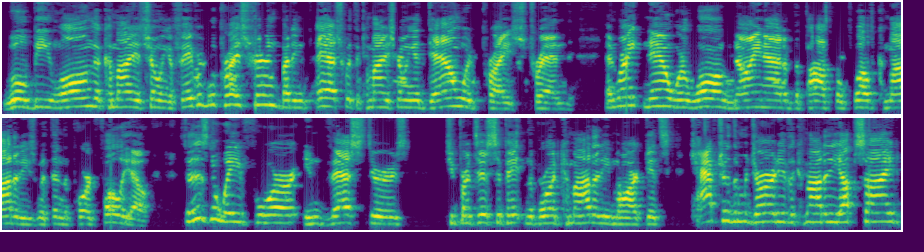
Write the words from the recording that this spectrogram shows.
we'll be long a commodity showing a favorable price trend, but in cash with the commodity showing a downward price trend. And right now we're long nine out of the possible 12 commodities within the portfolio. So this is a way for investors to participate in the broad commodity markets, capture the majority of the commodity upside,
